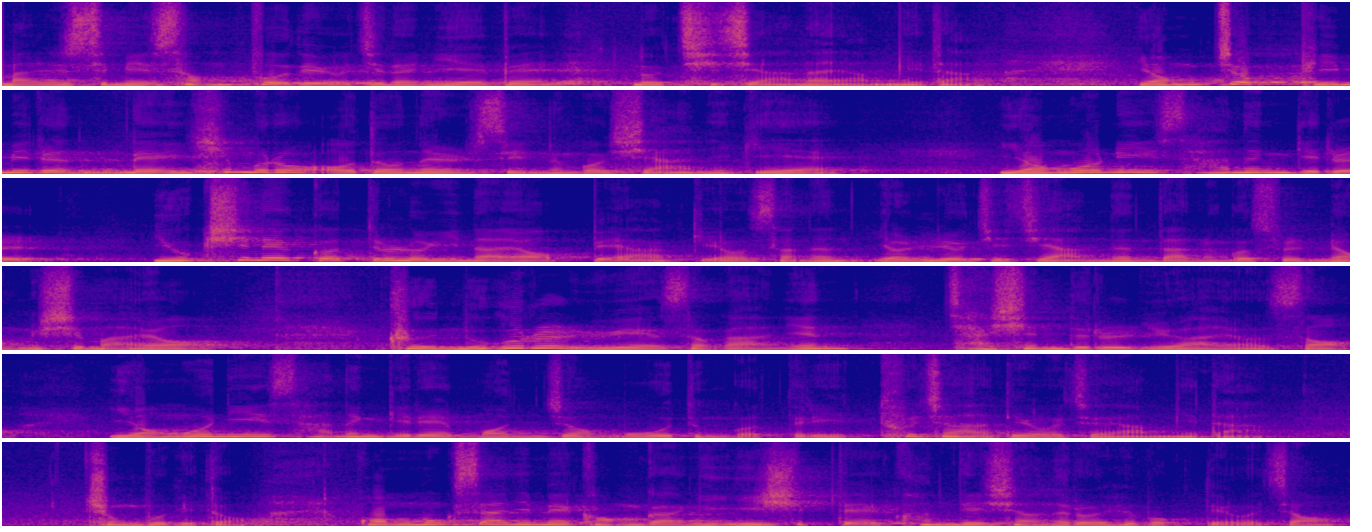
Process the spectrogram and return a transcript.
말씀이 선포되어지는 예배 놓치지 않아야 합니다. 영적 비밀은 내 힘으로 얻어낼 수 있는 것이 아니기에 영혼이 사는 길을 육신의 것들로 인하여 빼앗겨서는 열려지지 않는다는 것을 명심하여 그 누구를 위해서가 아닌 자신들을 위하여서 영혼이 사는 길에 먼저 모든 것들이 투자되어져야 합니다. 중부기도 권 목사님의 건강이 20대 컨디션으로 회복되어져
